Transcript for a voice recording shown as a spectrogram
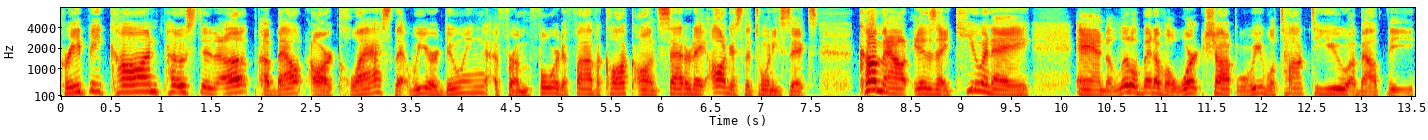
CreepyCon posted up about our class that we are doing from 4 to 5 o'clock on Saturday, August the 26th. Come out is a Q&A and a little bit of a workshop where we will talk to you about the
